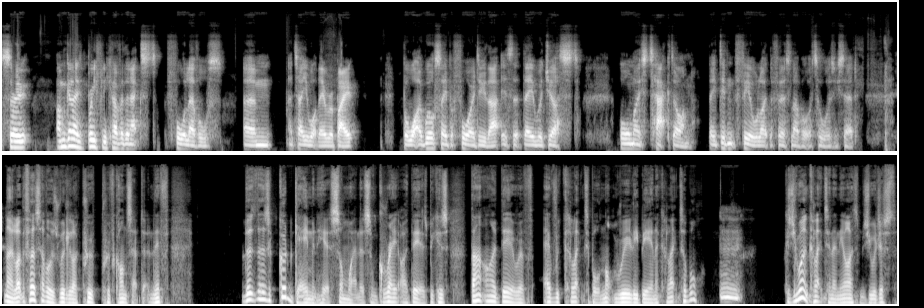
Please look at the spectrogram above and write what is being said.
so I'm going to briefly cover the next four levels um, and tell you what they were about. But what I will say before I do that is that they were just almost tacked on. They didn't feel like the first level at all, as you said. No, like the first level was really like proof proof of concept, and if there's there's a good game in here somewhere, there's some great ideas because that idea of every collectible not really being a collectible Mm, because you weren't collecting any items, you were just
